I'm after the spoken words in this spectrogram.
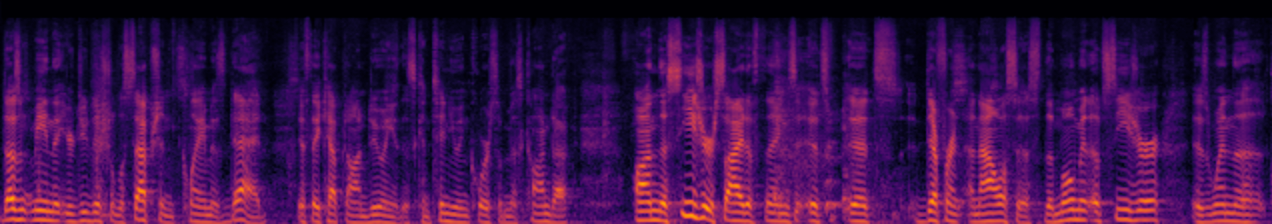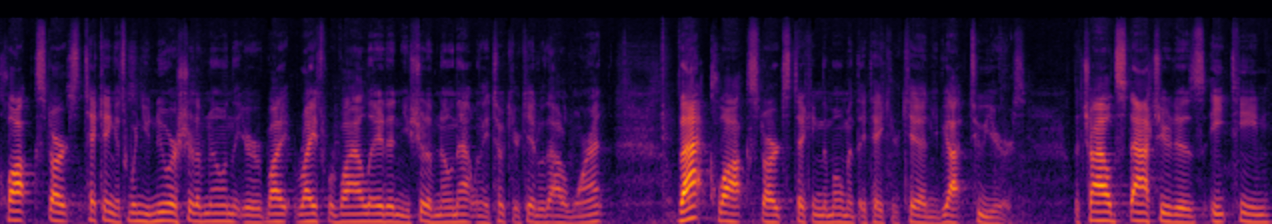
doesn't mean that your judicial deception claim is dead if they kept on doing it, this continuing course of misconduct. On the seizure side of things, it's, it's different analysis. The moment of seizure is when the clock starts ticking. It's when you knew or should have known that your rights were violated, and you should have known that when they took your kid without a warrant. That clock starts ticking the moment they take your kid, and you've got two years. The child statute is 18,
